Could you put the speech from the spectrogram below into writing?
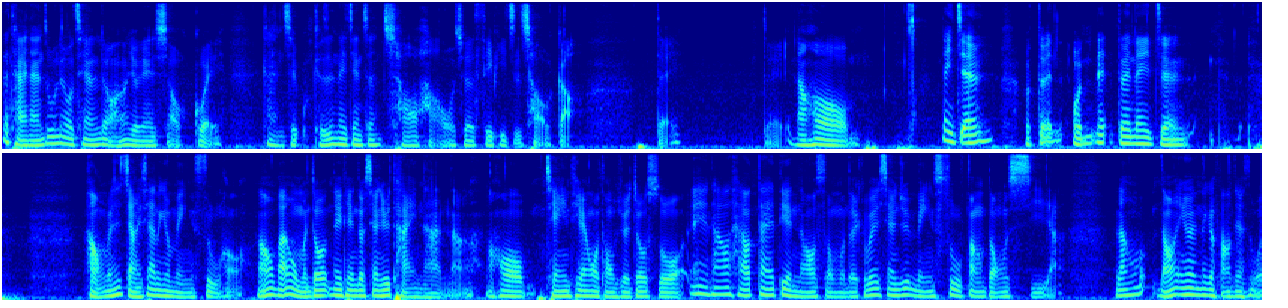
在台南住六千六好像有点小贵，感觉可是那间真的超好，我觉得 CP 值超高。对，对，然后 那间我对我那对那间。好，我们先讲一下那个民宿哈。然后反正我们都那天都先去台南呐。然后前一天我同学就说：“哎，他还要带电脑什么的，可不可以先去民宿放东西呀？”然后，然后因为那个房间是我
